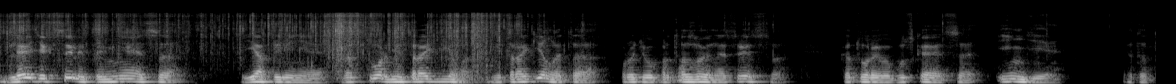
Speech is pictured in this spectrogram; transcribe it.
Для этих целей применяется, я применяю, раствор метрогена. Метроген это противопротозойное средство, которое выпускается Индии. Этот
